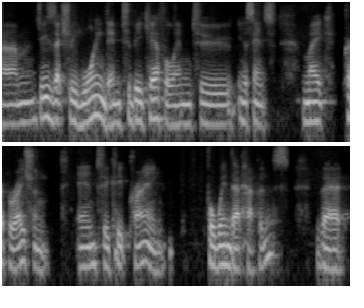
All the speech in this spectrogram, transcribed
um, Jesus is actually warning them to be careful and to, in a sense, make preparation and to keep praying for when that happens, that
